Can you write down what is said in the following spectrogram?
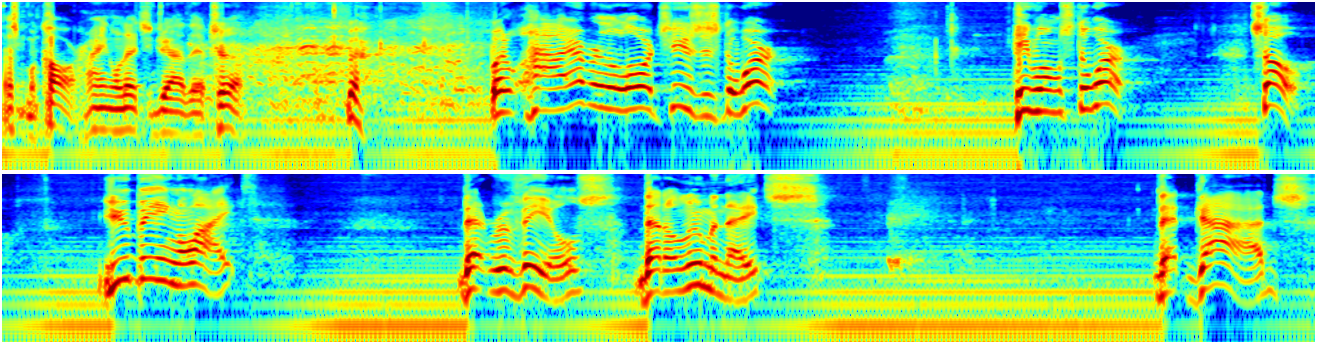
That's my car. I ain't going to let you drive that truck. but, but however the Lord chooses to work, wants to work. So, you being light that reveals, that illuminates, that guides,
